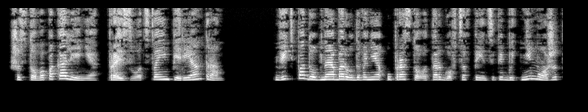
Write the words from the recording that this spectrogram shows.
шестого поколения производства империи Антран. Ведь подобное оборудование у простого торговца в принципе быть не может.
